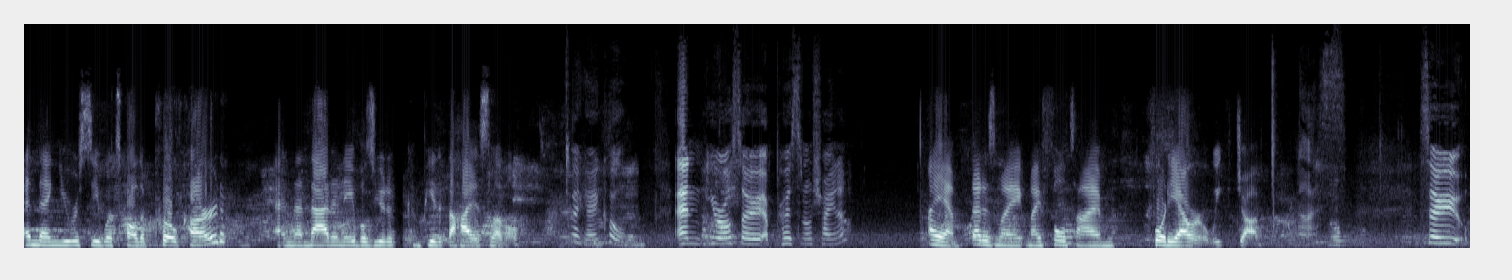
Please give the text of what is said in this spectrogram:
and then you receive what's called a pro card, and then that enables you to compete at the highest level. Okay, cool. And you're also a personal trainer? I am. That is my, my full time, 40 hour a week job. Nice. So,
